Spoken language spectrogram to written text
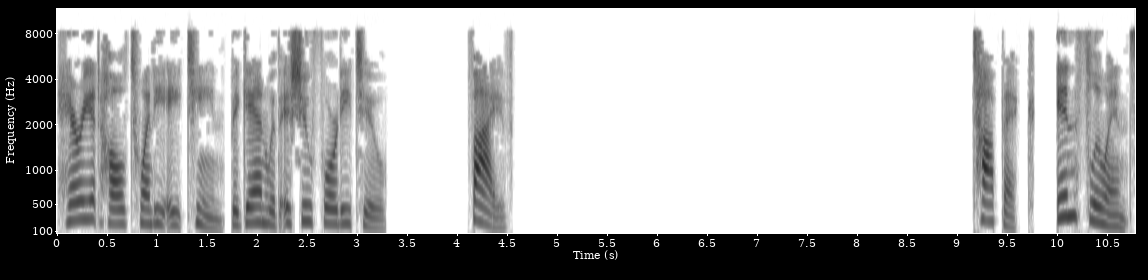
Harriet Hall 2018 began with issue 42. 5. Topic. Influence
